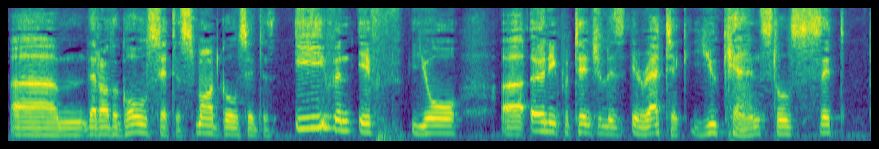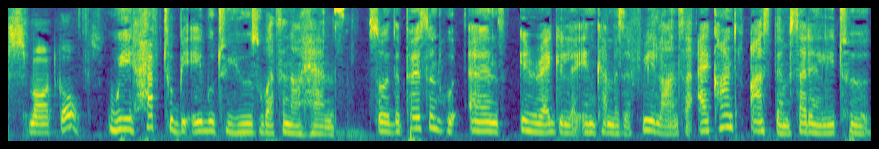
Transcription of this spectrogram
um, that are the goal setters, smart goal setters. Even if your uh, earning potential is erratic, you can still set smart goals. we have to be able to use what's in our hands. So the person who earns irregular income as a freelancer, I can't ask them suddenly to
